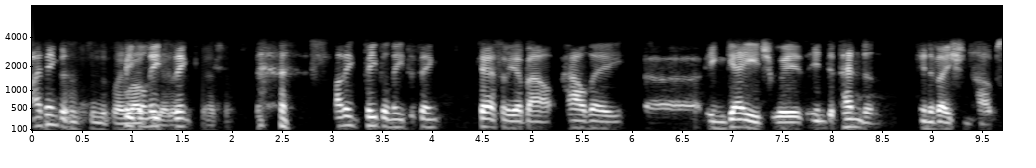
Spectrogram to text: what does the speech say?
I think people well need together. to think. Gotcha. I think people need to think carefully about how they uh, engage with independent innovation hubs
